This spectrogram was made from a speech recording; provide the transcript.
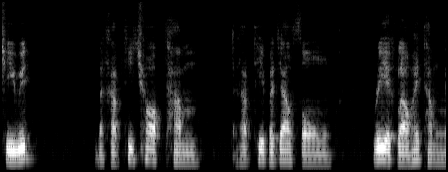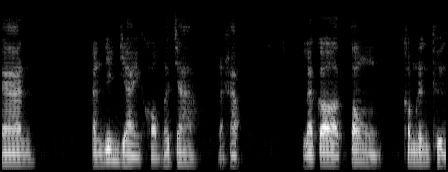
ชีวิตนะครับที่ชอบทำนะครับที่พระเจ้าทรงเรียกเราให้ทำงาน อันยิ่งใหญ่ของพระเจ้านะครับ แล้วก็ต้องคำนึงถึง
